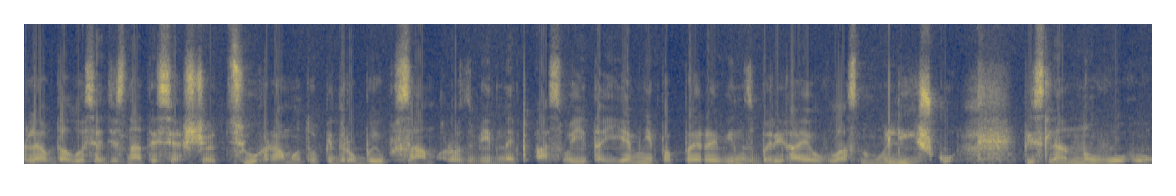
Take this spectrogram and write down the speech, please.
короля вдалося дізнатися, що цю грамоту підробив сам розвідник, а свої таємні папери він зберігає у власному ліжку. Після нового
